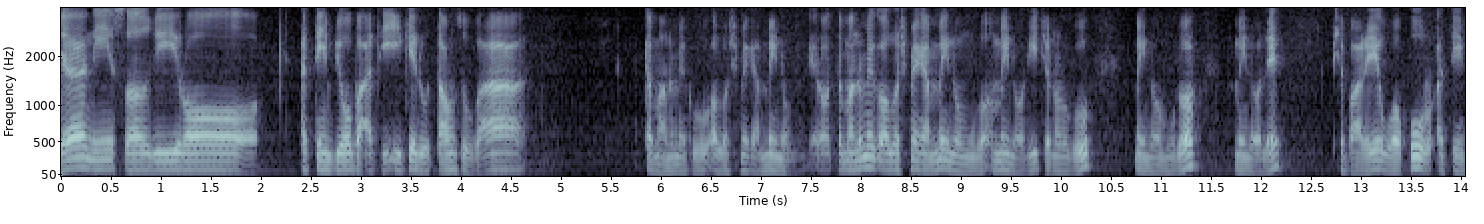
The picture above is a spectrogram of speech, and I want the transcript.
ယာနီဆဂီရာအတင်ပြောပါအတီဤကဲ့သို့တောင်းဆိုပါတမန်တော်မြတ်ကိုအလ္လာဟ်ရှမြတ်ကမိန်တော်မူတယ်အဲ့တော့တမန်တော်မြတ်ကိုအလ္လာဟ်ရှမြတ်ကမိန်တော်မူတော့အမိန်တော်ဒီကျွန်တော်တို့ကိုမိန်တော်မူတော့အမိန်တော်လည်းဖြစ်ပါတယ်ဝကူရအတင်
